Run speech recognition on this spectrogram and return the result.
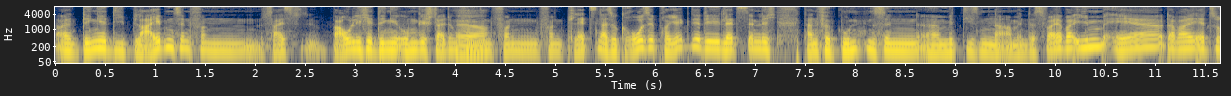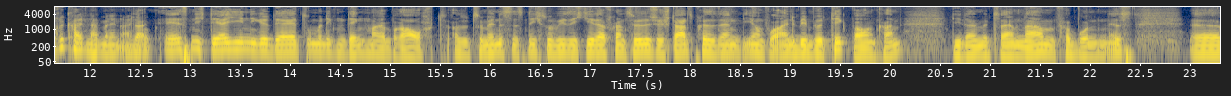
äh, Dinge, die bleiben sind von, sei es bauliche Dinge, Umgestaltung ja. von, von, von Plätzen, also große Projekte, die letztendlich dann verbunden sind äh, mit diesem Namen. Das war ja bei ihm eher, da war er eher zurückhaltend, hat man den Eindruck. Er ist nicht derjenige, der jetzt unbedingt ein Denkmal braucht. Also zumindest nicht so, wie sich jeder französische Staatspräsident irgendwo eine Bibliothek bauen kann die dann mit seinem Namen verbunden ist. Äh,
